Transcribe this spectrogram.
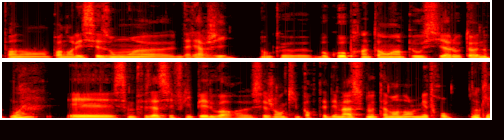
pendant pendant les saisons d'allergie. Donc beaucoup au printemps, un peu aussi à l'automne. Ouais. Et ça me faisait assez flipper de voir euh, ces gens qui portaient des masques, notamment dans le métro. Ok.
